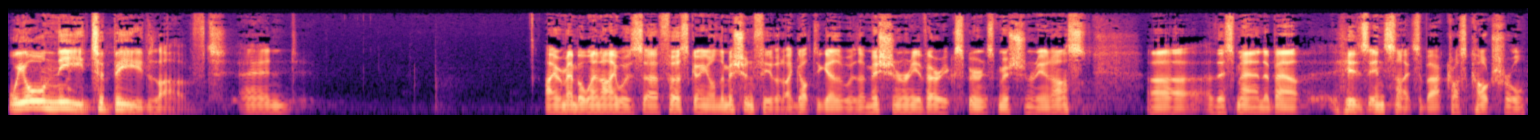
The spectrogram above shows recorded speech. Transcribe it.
We all need to be loved. And I remember when I was uh, first going on the mission field, I got together with a missionary, a very experienced missionary, and asked uh, this man about his insights about cross cultural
